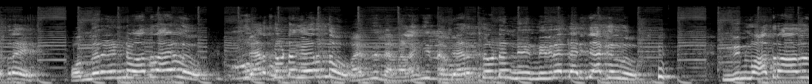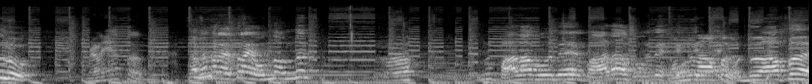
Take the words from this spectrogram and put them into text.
എത്രേ? ഒന്നര മിനിറ്റ് മാത്രമേ ആയുള്ളൂ. ചേർത്തോട്ടം കേറുന്നു. വരുന്നില്ല വിളങ്ങില്ല. ചേർത്തോട്ടം നിതിനെ തരിച്ചാക്കുന്നു ഇതിന് മാത്രം ആകുന്നു എത്ര ഒന്ന് ഒന്ന്. പാടാ പാടാ നാപ്പത്.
